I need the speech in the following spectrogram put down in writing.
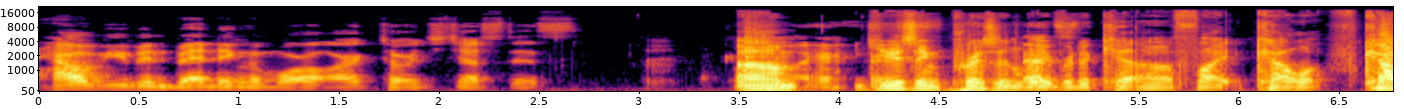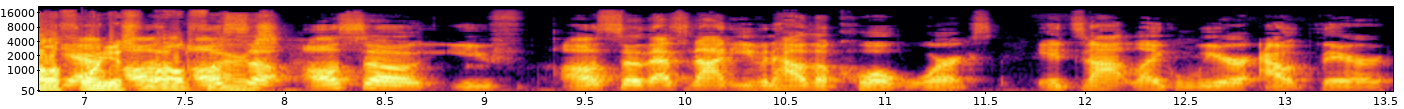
how have you been bending the moral arc towards justice? um, using prison labor to ca- uh, fight Cal- California's al- wildfires. Also, also you also that's not even how the quote works. It's not like we're out there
